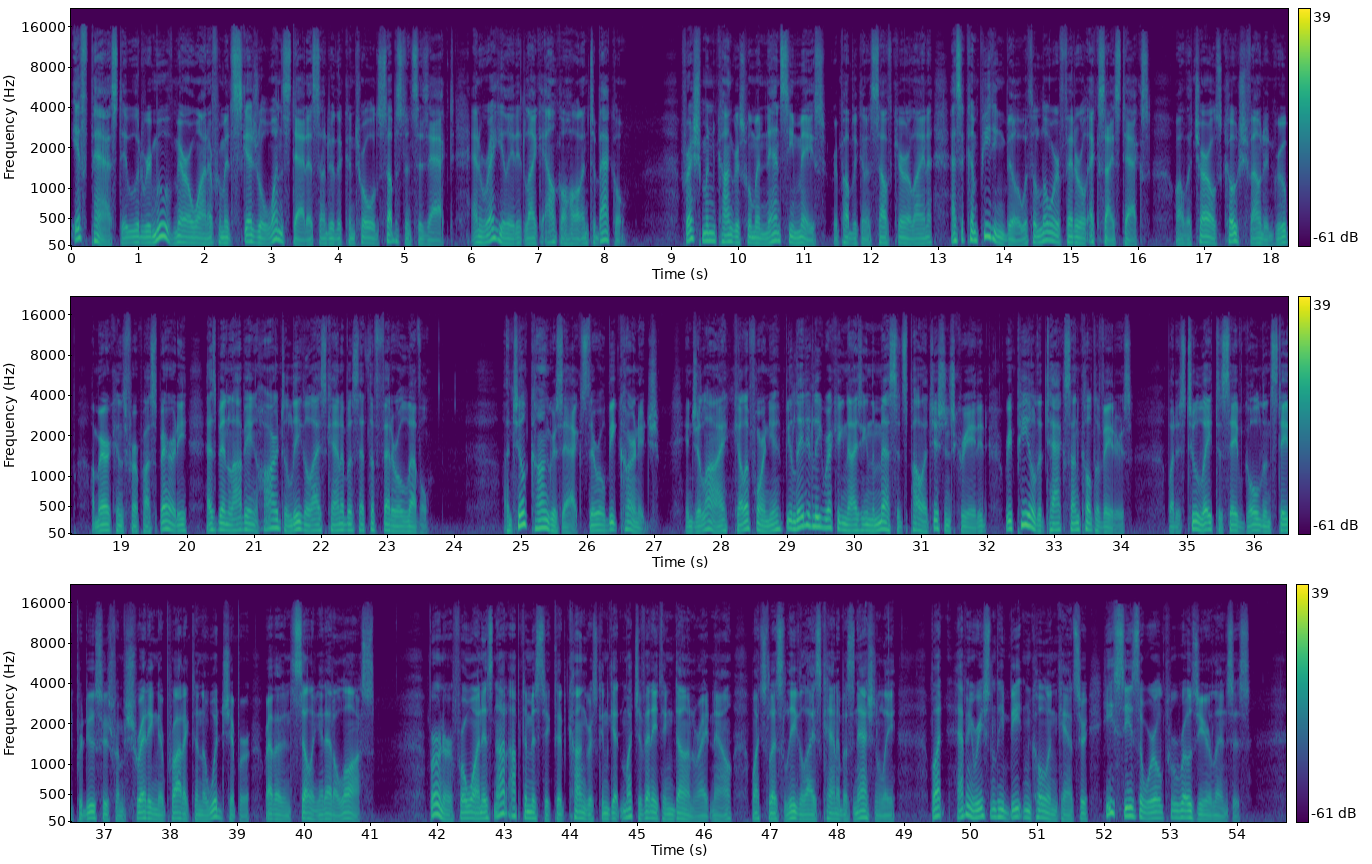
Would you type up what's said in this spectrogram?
If passed, it would remove marijuana from its Schedule I status under the Controlled Substances Act and regulate it like alcohol and tobacco. Freshman Congresswoman Nancy Mace, Republican of South Carolina, has a competing bill with a lower federal excise tax, while the Charles Koch founded group, Americans for Prosperity, has been lobbying hard to legalize cannabis at the federal level. Until Congress acts, there will be carnage. In July, California, belatedly recognizing the mess its politicians created, repealed a tax on cultivators but it's too late to save Golden State producers from shredding their product in the wood chipper rather than selling it at a loss. Berner, for one, is not optimistic that Congress can get much of anything done right now, much less legalize cannabis nationally. But having recently beaten colon cancer, he sees the world through rosier lenses.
